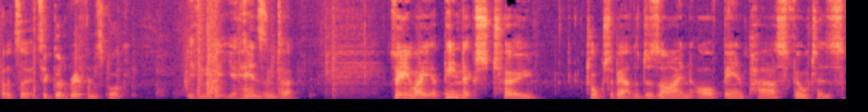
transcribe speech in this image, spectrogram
But it's a, it's a good reference book if you can get your hands into it. So anyway, Appendix 2 talks about the design of bandpass filters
